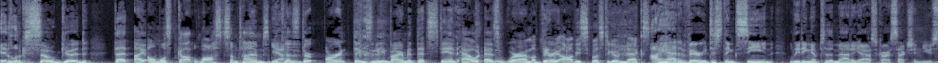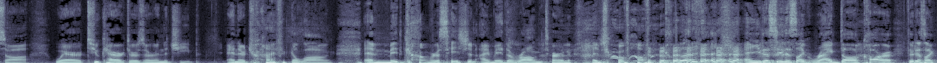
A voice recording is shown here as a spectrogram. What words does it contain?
it looks so good that I almost got lost sometimes Yeah. because there aren't things in the environment that stand out as where I'm very Yeah. obvious supposed to go next. I had a very distinct scene leading up to the Madagascar section you saw where two characters are in the Jeep and they're driving along and mid conversation I made the wrong turn and drove off a cliff. and you just see this like ragdoll car. They're just like,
